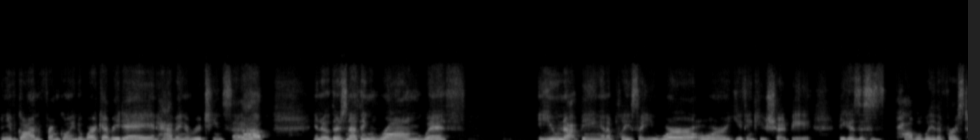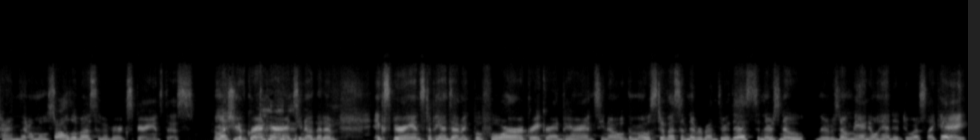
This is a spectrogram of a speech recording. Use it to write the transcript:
when you've gone from going to work every day and having a routine set up you know there's nothing wrong with you not being in a place that you were or you think you should be because this is probably the first time that almost all of us have ever experienced this. Unless you have grandparents you know that have experienced a pandemic before or great grandparents you know the most of us have never been through this and there's no there was no manual handed to us like hey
